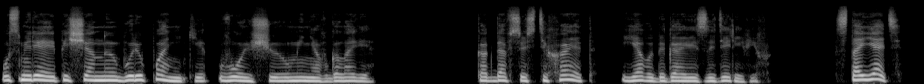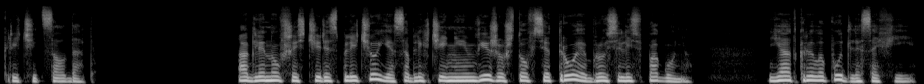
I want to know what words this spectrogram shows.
усмиряя песчаную бурю паники, воющую у меня в голове. Когда все стихает, я выбегаю из-за деревьев. «Стоять!» — кричит солдат. Оглянувшись через плечо, я с облегчением вижу, что все трое бросились в погоню. Я открыла путь для Софии.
